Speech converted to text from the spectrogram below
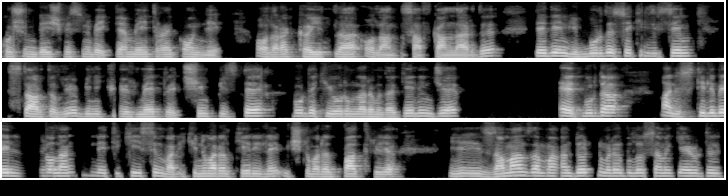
koşunun değişmesini bekleyen main rank only olarak kayıtlı olan safkanlardı. Dediğim gibi burada 8 isim start alıyor. 1200 metre çim pistte. Buradaki yorumlarımı da gelince evet burada hani stili belli olan net iki isim var. 2 numaralı Kerry ile 3 numaralı Patria. Ee, zaman zaman 4 numaralı Blossoming Erudit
